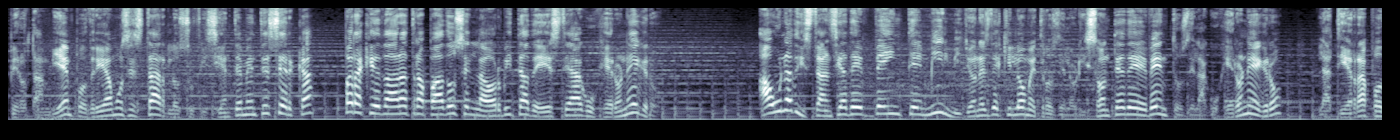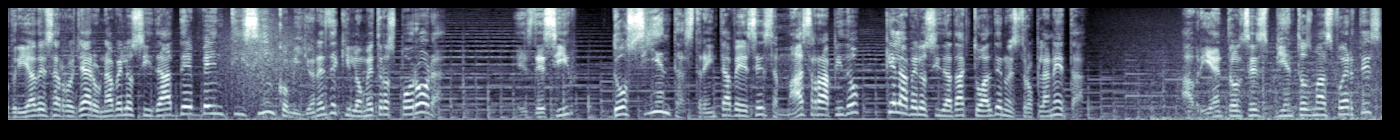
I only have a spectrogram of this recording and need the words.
pero también podríamos estar lo suficientemente cerca para quedar atrapados en la órbita de este agujero negro. A una distancia de 20 mil millones de kilómetros del horizonte de eventos del agujero negro, la Tierra podría desarrollar una velocidad de 25 millones de kilómetros por hora, es decir, 230 veces más rápido que la velocidad actual de nuestro planeta. ¿Habría entonces vientos más fuertes?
